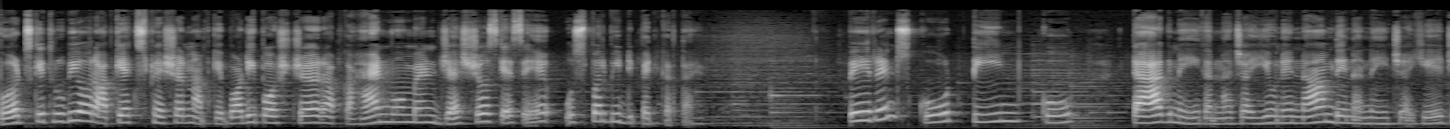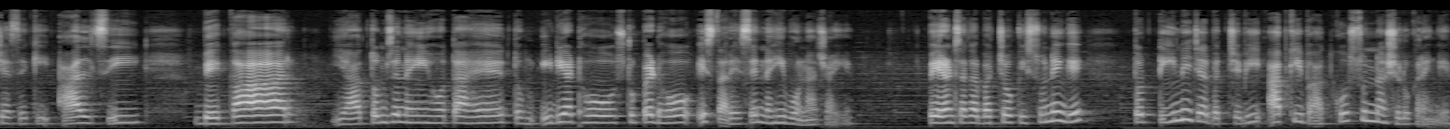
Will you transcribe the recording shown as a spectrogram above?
वर्ड्स के थ्रू भी और आपके एक्सप्रेशन आपके बॉडी पोस्चर आपका हैंड मूवमेंट जेस्चर्स कैसे हैं, उस पर भी डिपेंड करता है। पेरेंट्स को टीन को टैग नहीं करना चाहिए, उन्हें नाम देना नहीं चाहिए, जैसे कि आलसी, बेकार, या तुमसे नहीं होता है, तुम इडियट हो स्टूपिड हो, इस तरह से नहीं बोलना चाहिए। पेरेंट्स अगर बच्चों की सुनेंगे तो टीनेजर बच्चे भी आपकी बात को सुनना शुरू करेंगे।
